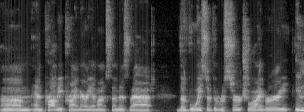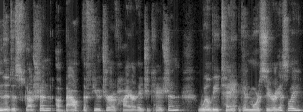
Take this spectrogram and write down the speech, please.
Um, and probably primary amongst them is that the voice of the research library in the discussion about the future of higher education will be taken more seriously.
